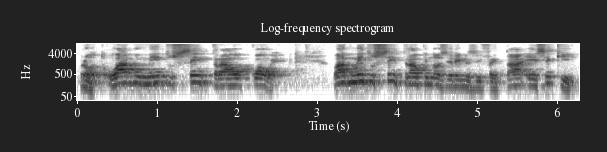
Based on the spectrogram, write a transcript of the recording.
Pronto. O argumento central qual é? O argumento central que nós iremos enfrentar é esse aqui.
